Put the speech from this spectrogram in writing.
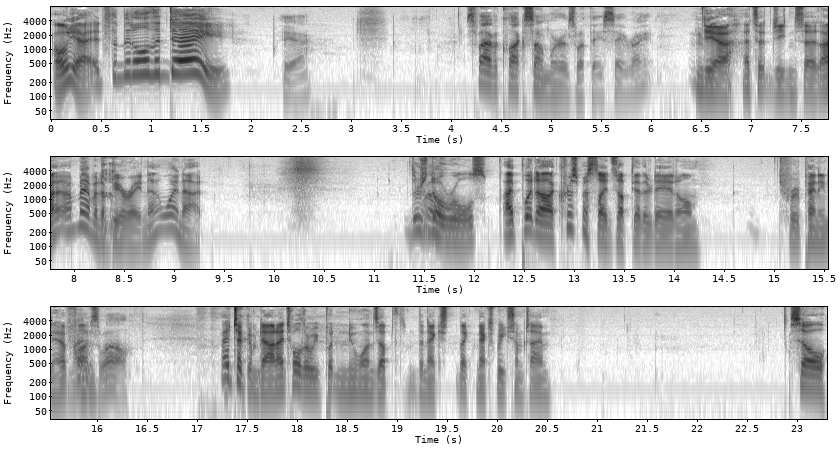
Oh yeah, it's the middle of the day. Yeah. It's five o'clock somewhere, is what they say, right? Yeah, that's what Gene says. I, I'm having a beer right now. Why not? There's no rules. I put uh, Christmas lights up the other day at home for Penny to have Might fun. as well. I took them down. I told her we put new ones up the next like next week sometime. So,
